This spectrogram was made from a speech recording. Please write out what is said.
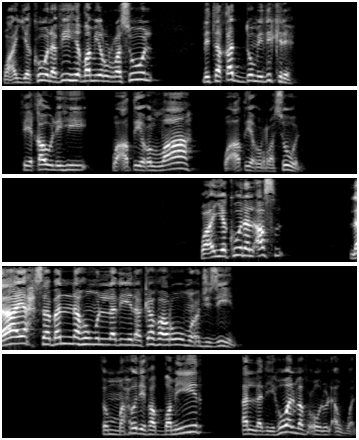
وأن يكون فيه ضمير الرسول لتقدم ذكره في قوله وأطيعوا الله وأطيعوا الرسول. وأن يكون الأصل لا يحسبنهم الذين كفروا معجزين. ثم حذف الضمير الذي هو المفعول الأول.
